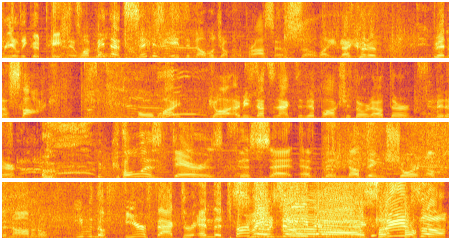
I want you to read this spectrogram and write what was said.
Really good patience. And what made that sick is he ate the double jump in the process. So, like, that mm-hmm. could have been a stock. Oh my god. I mean, that's an active hitbox. You throw it out there, midair. Kola's dares this set have been nothing short of phenomenal. Even the fear factor and the turbo Sleeves up! teabag. Sleeves up!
